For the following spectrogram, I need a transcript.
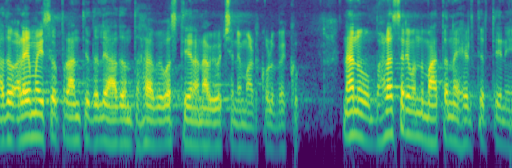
ಅದು ಹಳೆ ಮೈಸೂರು ಪ್ರಾಂತ್ಯದಲ್ಲಿ ಆದಂತಹ ವ್ಯವಸ್ಥೆಯನ್ನು ನಾವು ಯೋಚನೆ ಮಾಡಿಕೊಳ್ಬೇಕು. ನಾನು ಬಹಳ ಸರಿ ಒಂದು ಮಾತನ್ನು ಹೇಳ್ತಿರ್ತೇನೆ.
